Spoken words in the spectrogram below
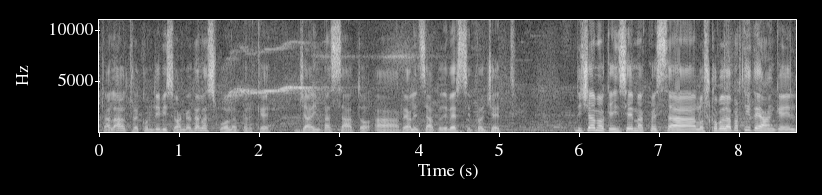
Tra l'altro è condiviso anche dalla scuola perché già in passato ha realizzato diversi progetti. Diciamo che insieme a questa, lo scopo della partita è anche il,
